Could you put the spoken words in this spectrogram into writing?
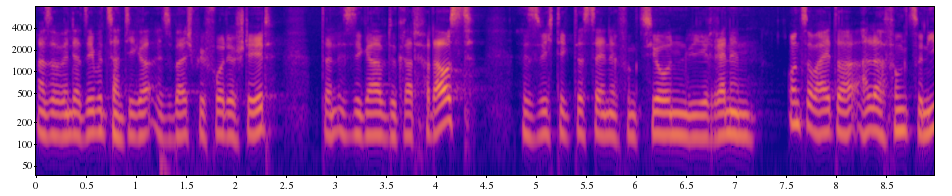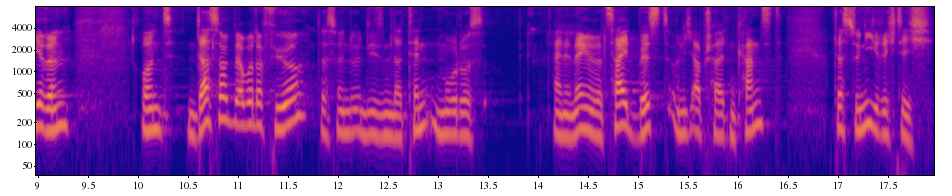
Also wenn der Säbelzahntiger als Beispiel vor dir steht, dann ist es egal, ob du gerade verdaust. Es ist wichtig, dass deine Funktionen wie Rennen und so weiter alle funktionieren. Und das sorgt aber dafür, dass wenn du in diesem latenten Modus eine längere Zeit bist und nicht abschalten kannst, dass du nie richtig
